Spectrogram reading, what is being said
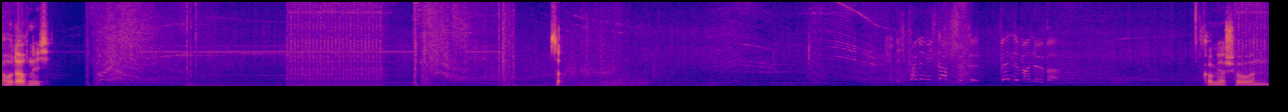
Oder auch nicht. So. Ich kann ihn nicht abschütteln. Wendemanöver. Komm ja schon.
